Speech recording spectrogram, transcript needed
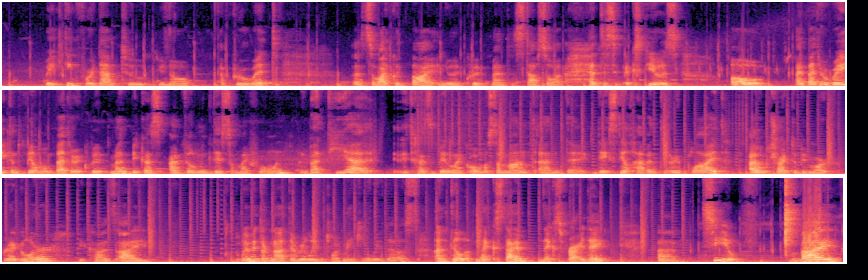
waiting for them to, you know, approve it. Uh, so I could buy new equipment and stuff. So I had this excuse, oh, I better wait and film on better equipment because I'm filming this on my phone. But yeah, it has been like almost a month and they, they still haven't replied. I will try to be more regular because I, believe it or not, I really enjoy making videos. Until next time, next Friday, um, see you. Bye!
